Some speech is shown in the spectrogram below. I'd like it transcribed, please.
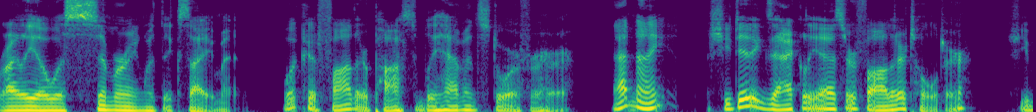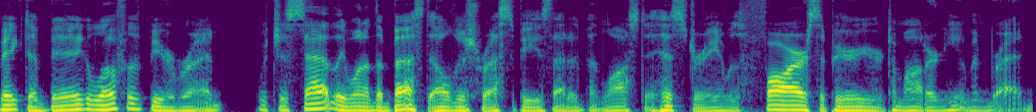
Rylia was simmering with excitement. What could father possibly have in store for her? That night, she did exactly as her father told her. She baked a big loaf of beer bread, which is sadly one of the best elvish recipes that has been lost to history and was far superior to modern human bread.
